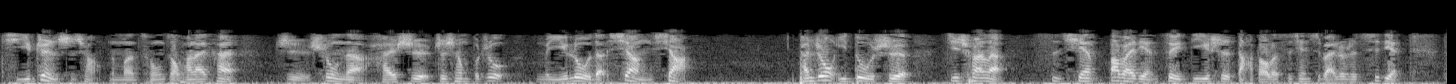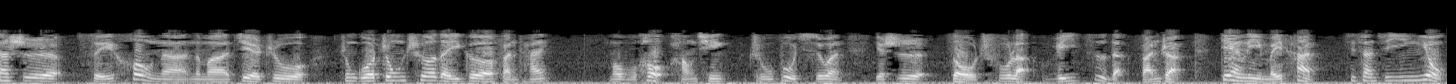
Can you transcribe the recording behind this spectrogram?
提振市场。那么从早盘来看，指数呢还是支撑不住，那么一路的向下，盘中一度是击穿了四千八百点，最低是达到了四千七百六十七点。但是随后呢，那么借助中国中车的一个反弹。午后行情逐步企稳，也是走出了 V 字的反转。电力、煤炭、计算机应用，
